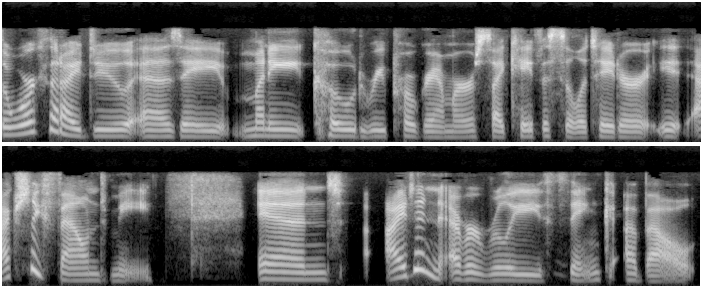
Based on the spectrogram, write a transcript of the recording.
the work that I do as a money code reprogrammer, Psych-K facilitator, it actually found me. And I didn't ever really think about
